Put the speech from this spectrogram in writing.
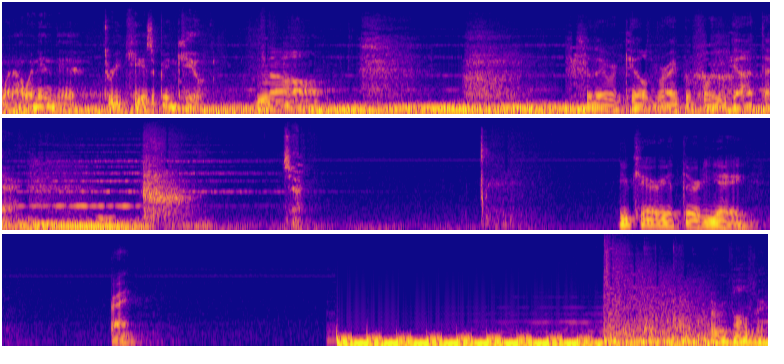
When I went in there, three kids had been killed. No. So they were killed right before you got there. You carry a 38, right? A revolver.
